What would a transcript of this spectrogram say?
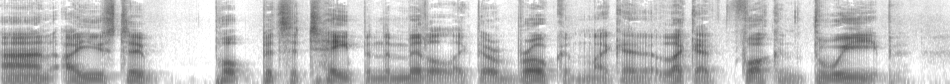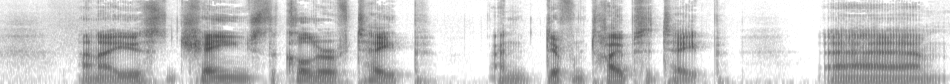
And I used to put bits of tape in the middle, like they were broken, like a, like a fucking dweeb. And I used to change the color of tape and different types of tape um,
